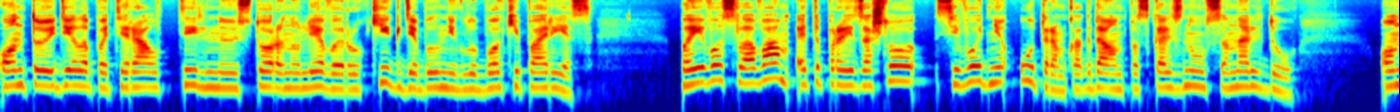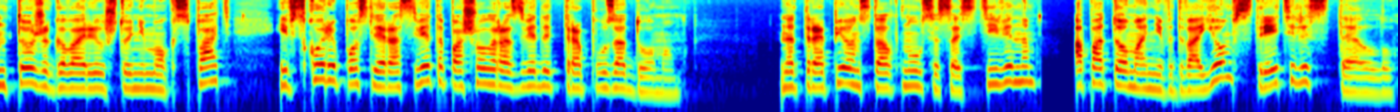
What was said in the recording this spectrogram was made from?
Он то и дело потирал тыльную сторону левой руки, где был неглубокий порез. По его словам, это произошло сегодня утром, когда он поскользнулся на льду. Он тоже говорил, что не мог спать, и вскоре после рассвета пошел разведать тропу за домом. На тропе он столкнулся со Стивеном, а потом они вдвоем встретили Стеллу.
